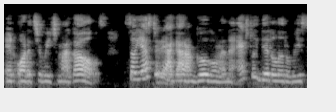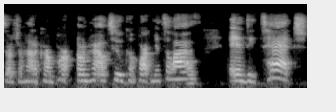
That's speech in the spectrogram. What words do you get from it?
in order to reach my goals. So yesterday I got on Google and I actually did a little research on how to on how to compartmentalize and detach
